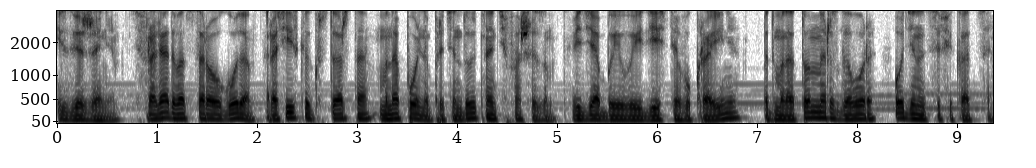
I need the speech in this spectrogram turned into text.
из движения. С февраля 22 года российское государство монопольно претендует на антифашизм, ведя боевые действия в Украине под монотонные разговоры о денацификации.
